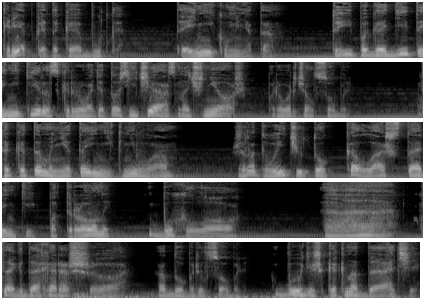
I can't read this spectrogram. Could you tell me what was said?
Крепкая такая будка. Тайник у меня там. Ты погоди тайники раскрывать, а то сейчас начнешь, проворчал Соболь. Так это мне тайник, не вам. Жратвы чуток, калаш старенький, патроны, бухло. А, тогда хорошо, одобрил Соболь. Будешь как на даче.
